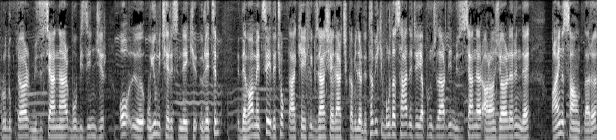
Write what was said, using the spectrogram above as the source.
prodüktör, müzisyenler bu bir zincir. O e, uyum içerisindeki üretim devam etseydi çok daha keyifli güzel şeyler çıkabilirdi. Tabii ki burada sadece yapımcılar değil müzisyenler, aranjörlerin de aynı soundları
